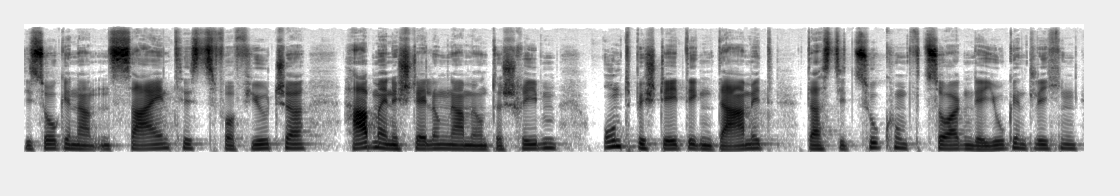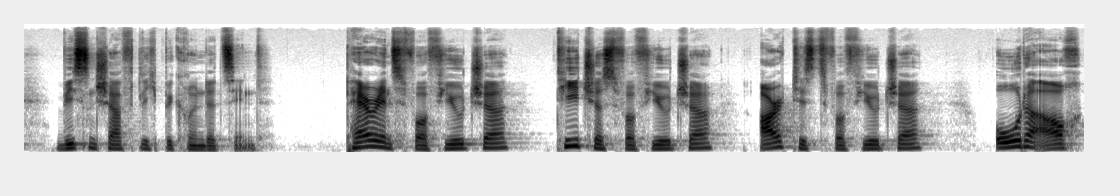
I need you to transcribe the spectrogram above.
die sogenannten Scientists for Future, haben eine Stellungnahme unterschrieben und bestätigen damit, dass die Zukunftssorgen der Jugendlichen wissenschaftlich begründet sind. Parents for Future, Teachers for Future, Artists for Future oder auch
